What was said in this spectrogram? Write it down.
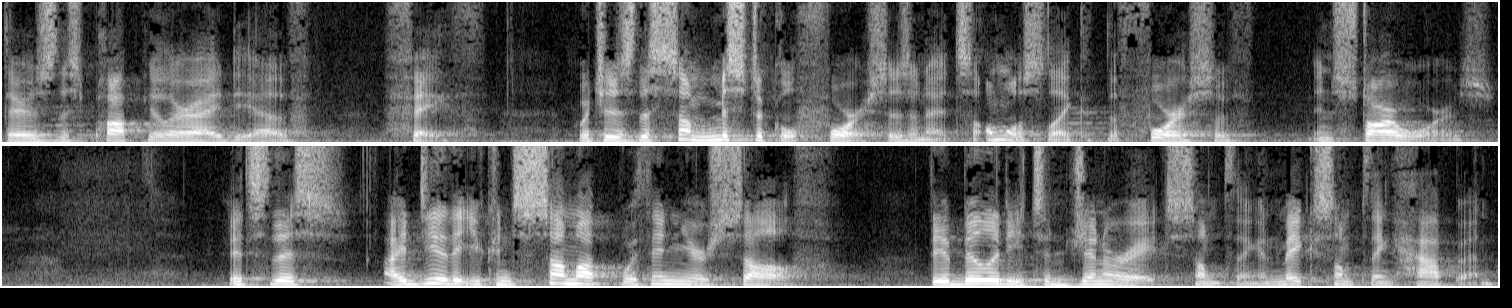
there's this popular idea of faith which is this some mystical force, isn't it? It's almost like the force of in Star Wars. It's this idea that you can sum up within yourself the ability to generate something and make something happen.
